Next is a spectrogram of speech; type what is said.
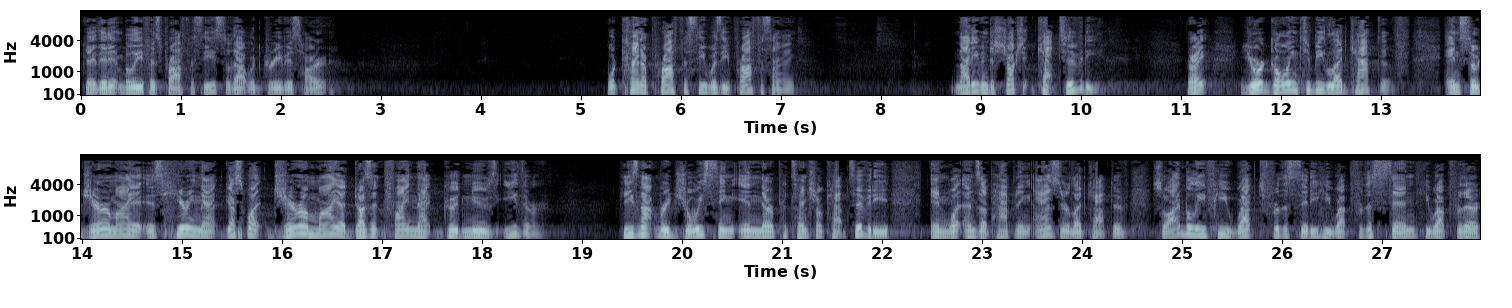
Okay, they didn't believe his prophecies, so that would grieve his heart. What kind of prophecy was he prophesying? Not even destruction, captivity right? You're going to be led captive. And so Jeremiah is hearing that. Guess what? Jeremiah doesn't find that good news either. He's not rejoicing in their potential captivity and what ends up happening as they're led captive. So I believe he wept for the city. He wept for the sin. He wept for their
